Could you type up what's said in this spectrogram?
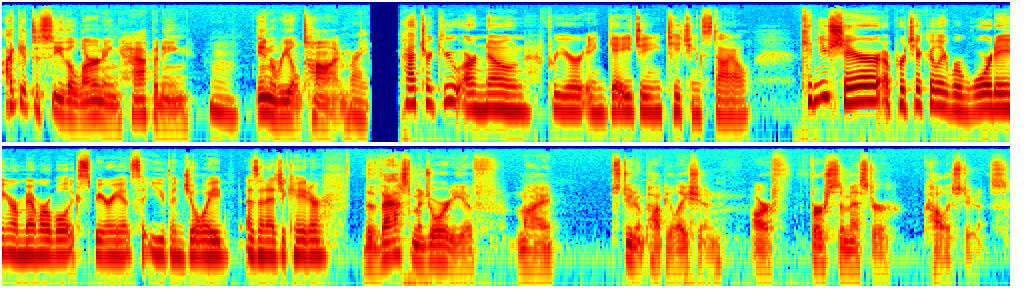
I get to see the learning happening Mm. in real time. Right. Patrick, you are known for your engaging teaching style. Can you share a particularly rewarding or memorable experience that you've enjoyed as an educator? The vast majority of my student population are first semester college students.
